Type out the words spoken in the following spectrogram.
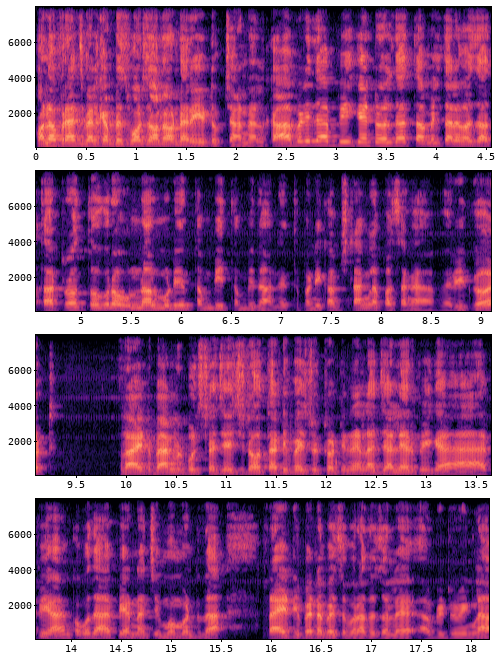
Hello friends welcome to Sports Allrounder YouTube channel kabaddi தான் பிகே டுவெல் தான் தமிழ் தலைவர் தான். தட்டுறோம் தொகுறோம் உன்னால் முடியும் தம்பி தம்பி தான். நேற்று பண்ணி காமிச்சிட்டாங்களா பசங்க? வெரி குட் ரைட் பெங்களூர் புல்ஸ்டர் ஜெயிச்சிட்டோம் தேர்ட்டி ஃபைவ் டு டுவெண்ட்டின்னு எல்லாம் ஜாலியாக இருப்பீங்க. ஹாப்பியா கொஞ்சம் ஹாப்பி என்னாச்சு? மூமெண்ட் தான். ரைட் இப்போ என்ன பேச போகிற அதை சொல்லு அப்படின்ட்டுருவீங்களா?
